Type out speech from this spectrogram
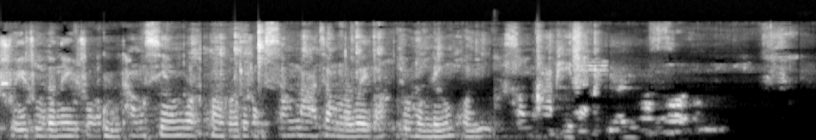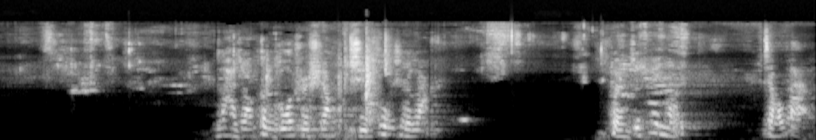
水煮的那种骨汤鲜味，混合这种香辣酱的味道，就很灵魂。松花皮蛋，辣椒更多是香，局部是辣。粉子脆呢，脚板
